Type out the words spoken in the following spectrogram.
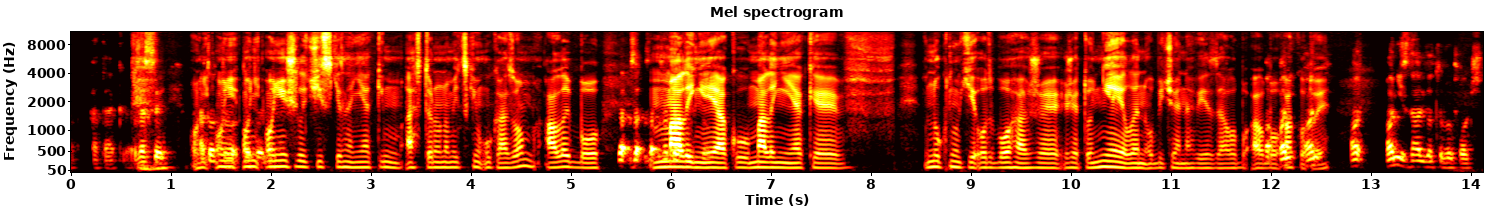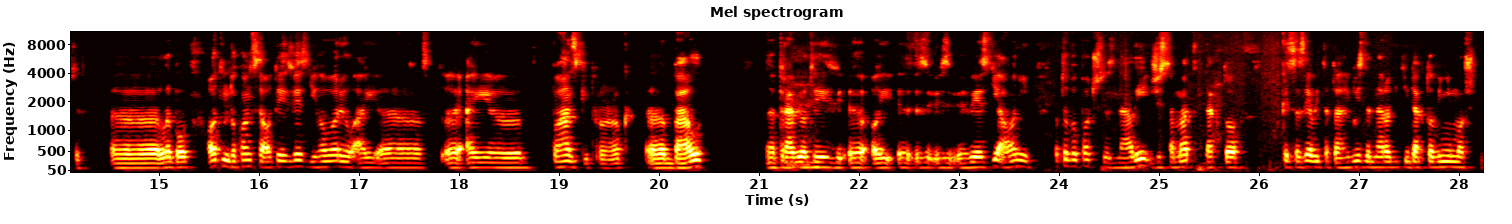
a tak. Zase, oni, a toto, oni, toto, oni, oni išli čiste za nejakým astronomickým ukazom, alebo za, za, za, mali, nejakú, mali nejaké vnúknutie od Boha, že, že to nie je len obyčajná hviezda, alebo, alebo on, ako to je? On, oni znali do toho počte. Uh, lebo o tom dokonca, o tej zviezdi hovoril aj, uh, aj uh, pohanský prorok uh, Bal, práve o tej o, hviezdi a oni o toho počtu znali, že sa má takto, keď sa zjaví táto hviezda, narodí takto vynimočný,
